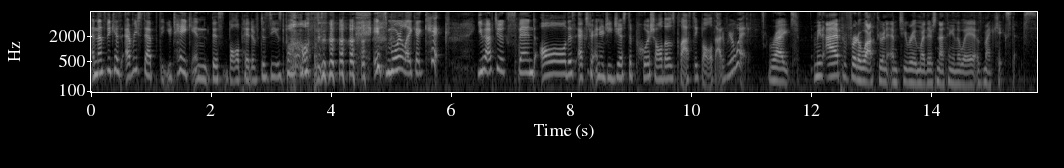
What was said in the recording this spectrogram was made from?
And that's because every step that you take in this ball pit of diseased balls, it's more like a kick. You have to expend all this extra energy just to push all those plastic balls out of your way. Right. I mean, I prefer to walk through an empty room where there's nothing in the way of my kick steps.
